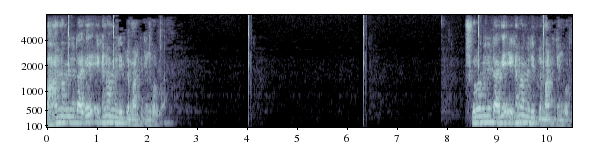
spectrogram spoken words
বাহান্ন মিনিট আগে, এখানেও আমি রিপ্লে মার্কেটিং করব। ষোলো মিনিট আগে, এখানেও আমি রিপ্লে মার্কেটিং করব।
